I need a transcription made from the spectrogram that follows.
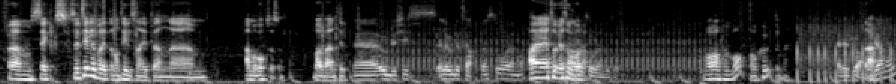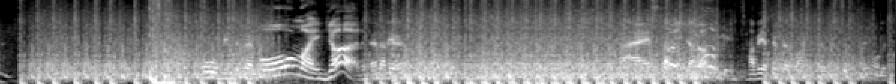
Fem, sex. Se till att få lite någon till sån här liten um, ammobox alltså. Bara en till. Eh, under kis... Eller under trappen står en va? Ja, jag tog, jag tog Ja, bara. tog den, tog. Vad har han för vapen? Vad skjuter med? Är det drum Där. gun eller? Oh, 95. Oh my god! Där nere. Nej, Vad stackarn. Han vet ju inte ens var han skjuter ifrån liksom.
